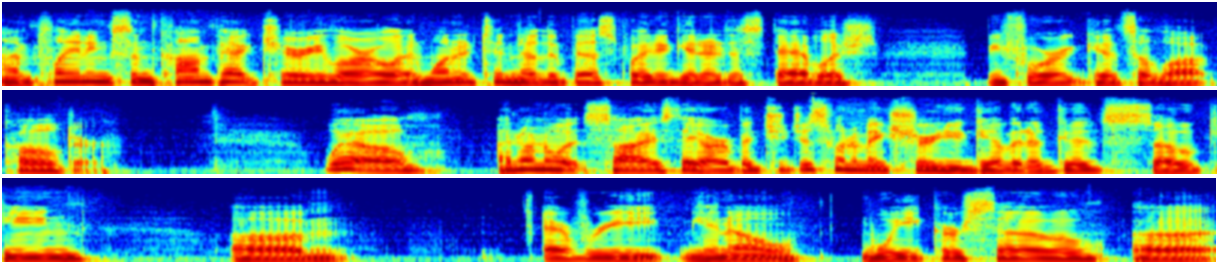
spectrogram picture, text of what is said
I'm planting some compact cherry laurel and wanted to know the best way to get it established before it gets a lot colder. Well, I don't know what size they are, but you just want to make sure you give it a good soaking um, every, you know, week or so. Uh,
